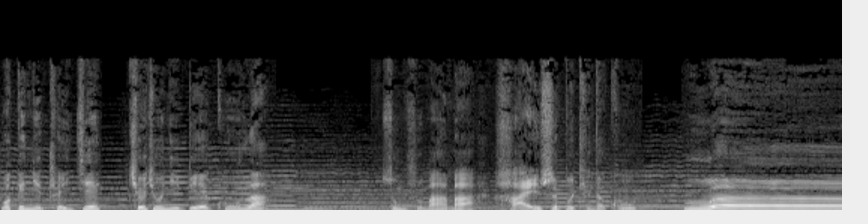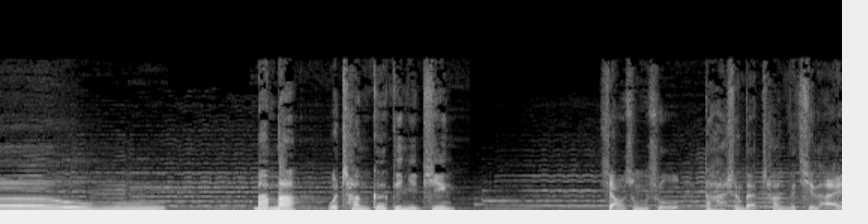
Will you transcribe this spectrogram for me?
我给你捶肩，求求你别哭了。松鼠妈妈还是不停的哭。哇呜！妈妈，我唱歌给你听。小松鼠大声的唱了起来。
